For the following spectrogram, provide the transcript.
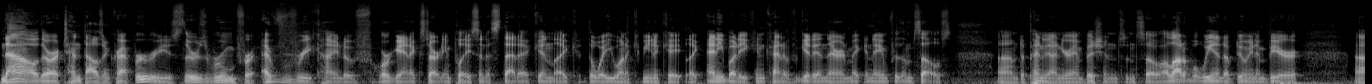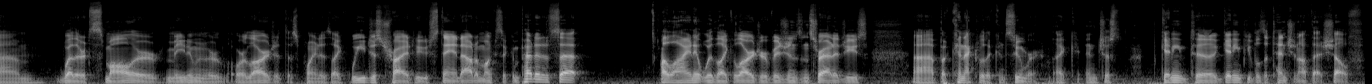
now there are 10,000 craft breweries. There's room for every kind of organic starting place and aesthetic and like the way you want to communicate. Like anybody can kind of get in there and make a name for themselves, um, depending on your ambitions. And so a lot of what we end up doing in beer um, whether it's small or medium or, or large at this point, is like we just try to stand out amongst the competitive set, align it with like larger visions and strategies, uh, but connect with a consumer, like and just getting to getting people's attention off that shelf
